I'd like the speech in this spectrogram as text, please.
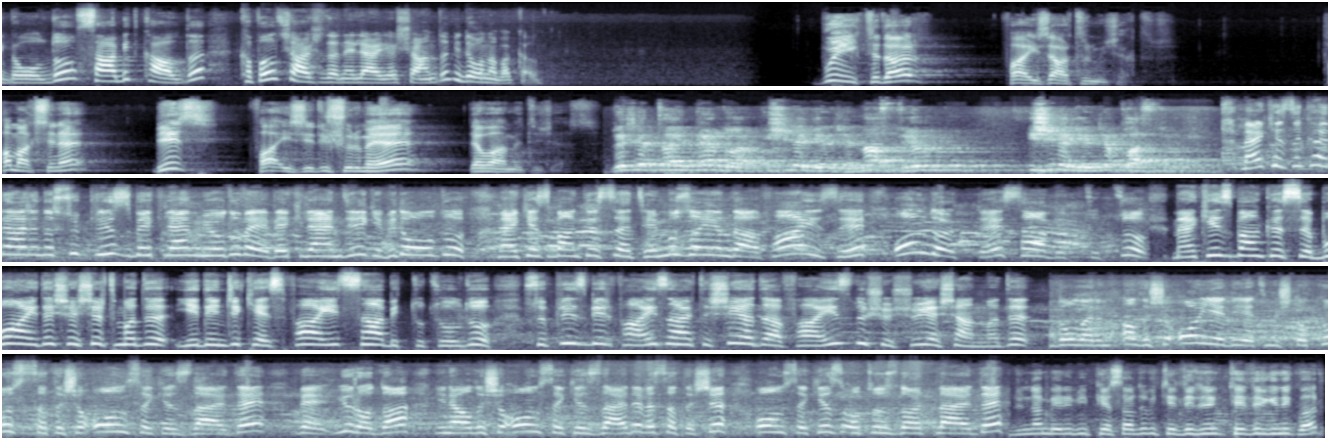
gibi oldu. Sabit kaldı. Kapalı çarşıda neler yaşandı bir de ona bakalım. Bu iktidar faizi artırmayacaktır. Tam aksine biz faizi düşürmeye devam edeceğiz. Recep Tayyip Erdoğan işine gelince nas diyor, işine gelince pas diyor. Merkezin kararında sürpriz beklenmiyordu ve beklendiği gibi de oldu. Merkez Bankası Temmuz ayında faizi 14'te sabit tuttu. Merkez Bankası bu ayda şaşırtmadı. 7. kez faiz sabit tutuldu. Sürpriz bir faiz artışı ya da faiz düşüşü yaşanmadı. Doların alışı 17.79, satışı 18'lerde ve Euro'da yine alışı 18'lerde ve satışı 18.34'lerde. Dünden beri bir piyasalarda bir tedirginlik, tedirginlik var.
